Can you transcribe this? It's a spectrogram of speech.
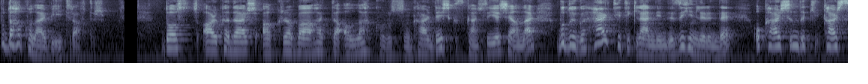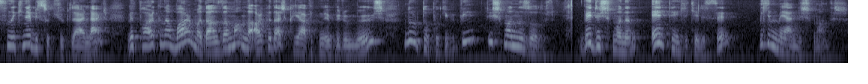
Bu daha kolay bir itiraftır dost, arkadaş, akraba hatta Allah korusun kardeş kıskançlığı yaşayanlar bu duygu her tetiklendiğinde zihinlerinde o karşındaki karşısındakine bir suç yüklerler ve farkına varmadan zamanla arkadaş kıyafetine bürünmüş nur topu gibi bir düşmanınız olur. Ve düşmanın en tehlikelisi bilinmeyen düşmandır.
